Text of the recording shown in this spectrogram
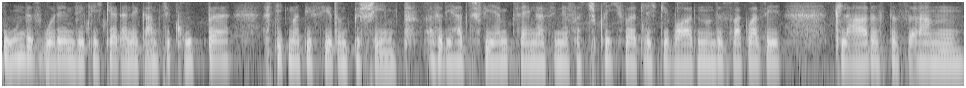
und es wurde wurde in Wirklichkeit eine ganze Gruppe stigmatisiert und beschämt. Also die Hartz-IV-Empfänger sind ja fast sprichwörtlich geworden und es war quasi klar, dass das ähm,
